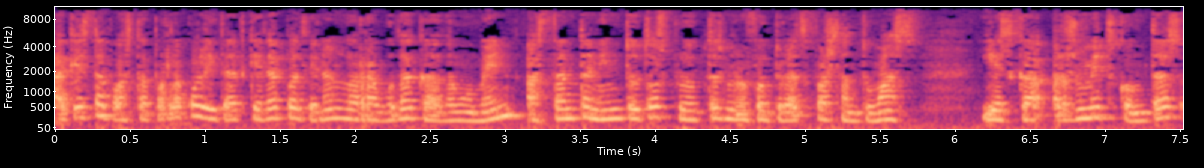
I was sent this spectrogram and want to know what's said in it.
aquesta aposta per la qualitat queda patent en la rebuda que, de moment, estan tenint tots els productes manufacturats per Sant Tomàs. I és que, resumits comptes,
